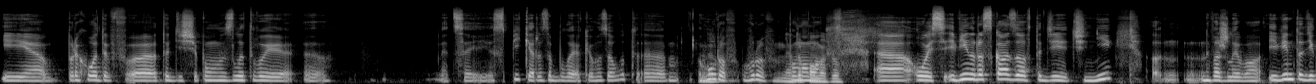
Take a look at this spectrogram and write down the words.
і приходив е, тоді ще, по-моєму, з Литви. Цей спікер, забула, як його зовут. Е, Гуров, Гуров, Не по-моєму. Е, ось, і він розказував тоді чи ні, е, неважливо. І він тоді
